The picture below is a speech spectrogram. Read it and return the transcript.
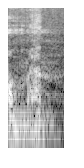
Amen.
